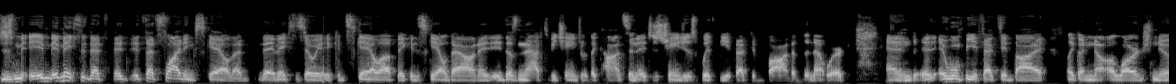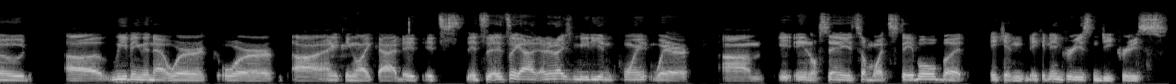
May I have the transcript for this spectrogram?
just it, it makes it that it, it's that sliding scale that, that makes it so it, can scale up, it can scale down. It, it, doesn't have to be changed with a constant. It just changes with the effective bond of the network, and it, it won't be affected by like a, a large node uh, leaving the network or uh, anything like that. it's it's it's like a, a nice median point where um, it, will stay somewhat stable, but it can it can increase and decrease,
